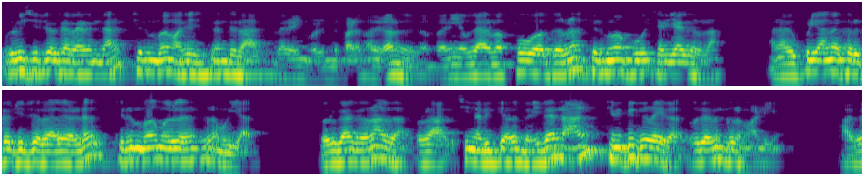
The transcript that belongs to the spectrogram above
ஒரு சித்திரத்தை வரைந்தால் திரும்பவும் அதே சித்திரம் தராது வரையும் பொழுது இந்த படம் அதுதான் இப்போ நீங்கள் உதாரணமாக பூ வைக்கிறோம்னா திரும்பவும் பூவை சரியாக இருக்கலாம் ஆனால் இப்படியான கருக்க சித்திரங்களை திரும்பவும் ஒரு தரம் தர முடியாது. ஒரு காக்கிறோம் அதுதான் ஒரு சின்ன வித்தியாசம். இதை நான் திருப்பி கிறையில ஒரு தரம் கிற மாட்டேன் அது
